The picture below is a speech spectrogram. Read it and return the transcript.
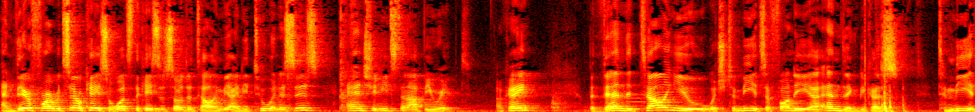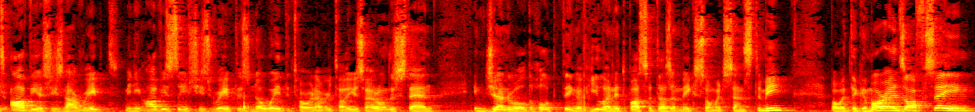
And therefore, I would say, okay, so what's the case of Sota telling me? I need two witnesses, and she needs to not be raped. Okay? But then they're telling you, which to me it's a funny uh, ending because to me it's obvious she's not raped. Meaning, obviously, if she's raped, there's no way the Torah would ever tell you. So I don't understand, in general, the whole thing of Hila Nitbasa doesn't make so much sense to me. But what the Gemara ends off saying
